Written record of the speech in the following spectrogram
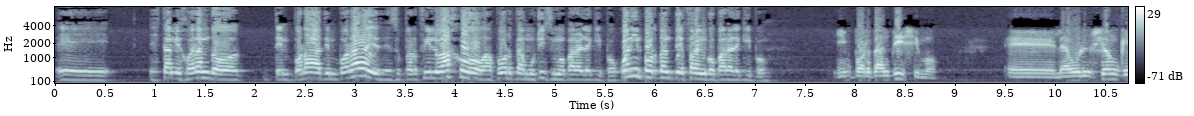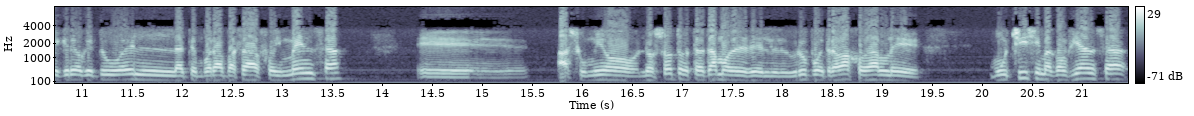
eh, está mejorando temporada a temporada y desde su perfil bajo aporta muchísimo para el equipo. ¿Cuán importante es Franco para el equipo? Importantísimo. la evolución que creo que tuvo él la temporada pasada fue inmensa. Eh, asumió, nosotros tratamos desde el grupo de trabajo darle muchísima confianza,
